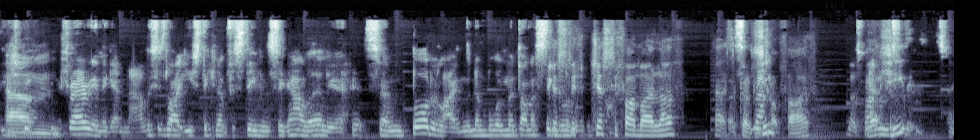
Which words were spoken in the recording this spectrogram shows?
You're speaking Um, contrarian again now. This is like you sticking up for Steven Seagal earlier. It's um, Borderline, the number one Madonna single. Justi- of- justify my love. That's That's got to be top five. That's my yeah, number she- six, I'd say.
